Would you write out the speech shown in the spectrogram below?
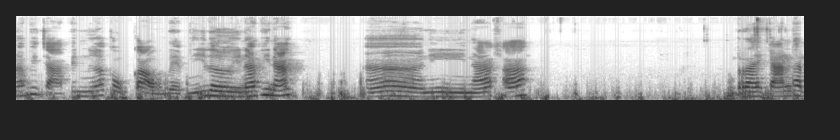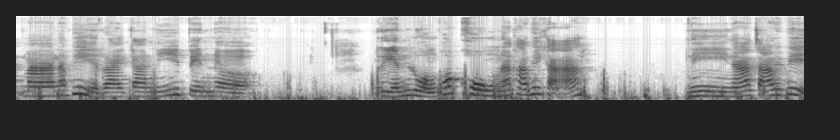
นะพี่จ๋าเป็นเนื้อเก่าๆแบบนี้เลยนะพี่นะอ่านี่นะคะ รายการถัดมานะพี่รายการนี้เป็นเอ่อเหรียญหลวงพ่อคงนะคะพี่ขานี่นะจ้าพี่พี่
